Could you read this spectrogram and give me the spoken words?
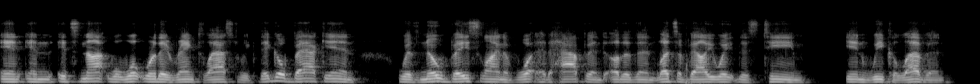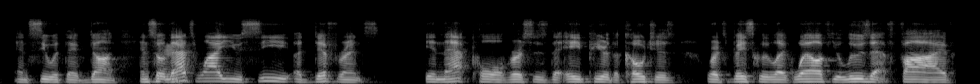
and and it's not well what were they ranked last week they go back in with no baseline of what had happened other than let's evaluate this team in week 11 and see what they've done and so mm-hmm. that's why you see a difference in that poll versus the AP or the coaches, where it's basically like, well, if you lose at five,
